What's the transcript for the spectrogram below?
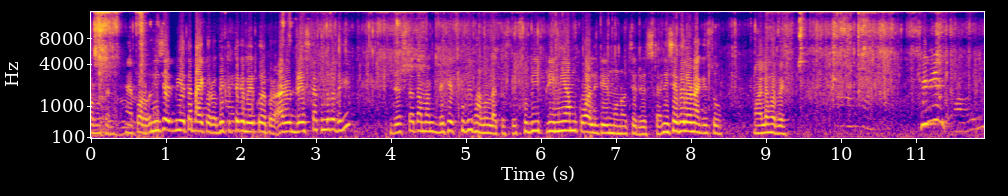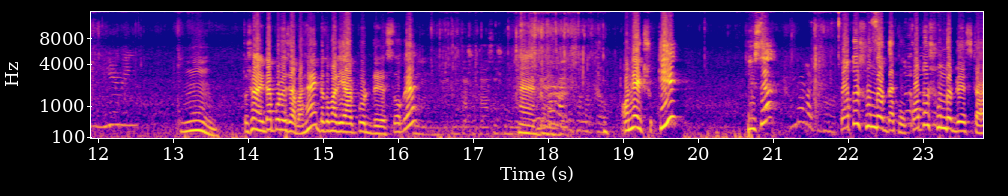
সমস্যা নেই হ্যাঁ পরো নিচের বিয়েটা বাই করো ভিতর থেকে বের করে পরো আর ড্রেসটা খুলে তো দেখি ড্রেসটা তো আমার দেখে খুবই ভালো লাগতেছে খুবই প্রিমিয়াম কোয়ালিটির মনে হচ্ছে ড্রেসটা নিচে ফেলো না কিছু ময়লা হবে হুম তো শোনা এটা পরে যাবা হ্যাঁ এটা তোমার এয়ারপোর্ট ড্রেস ওকে। হ্যাঁ হ্যাঁ অনেক কি কিসে কত সুন্দর দেখো কত সুন্দর ড্রেসটা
